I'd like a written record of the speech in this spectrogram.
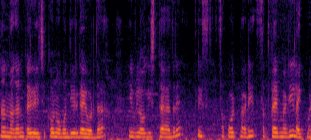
ನನ್ನ ಮಗನ ಕೈಲಿ ಚಿಕ್ಕವನು ಹೋಗೊಂದು ಈಡ್ಗಾಯಿ ಹೊಡೆದ. ಈ ವ್ಲಾಗ್ ಇಷ್ಟ ಆದರೆ ಪ್ಲೀಸ್ ಸಪೋರ್ಟ್ ಮಾಡಿ ಸಬ್ಸ್ಕ್ರೈಬ್ ಮಾಡಿ ಲೈಕ್ ಮಾಡಿ.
